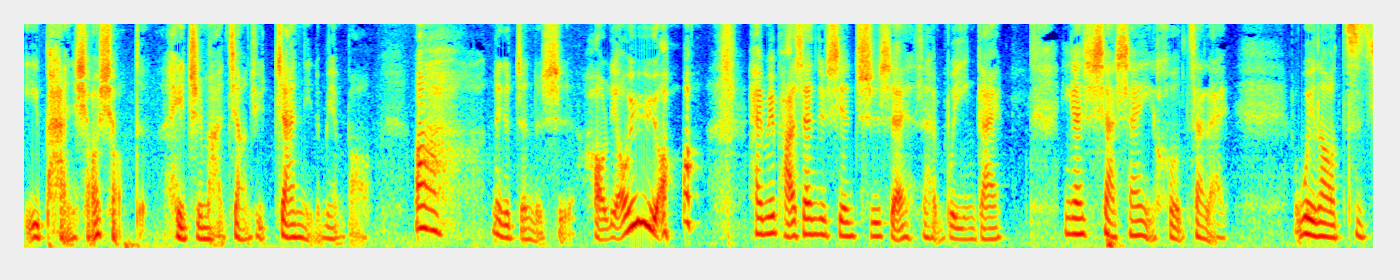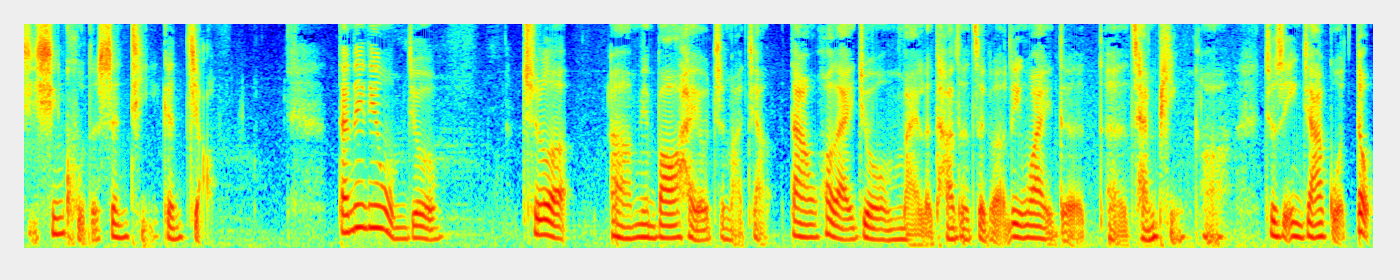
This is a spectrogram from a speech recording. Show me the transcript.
一盘小小的黑芝麻酱去沾你的面包啊，那个真的是好疗愈哦。还没爬山就先吃，实在是很不应该。应该是下山以后再来慰劳自己辛苦的身体跟脚，但那天我们就吃了啊、面包还有芝麻酱，但后来就买了他的这个另外的呃产品啊，就是印加果豆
